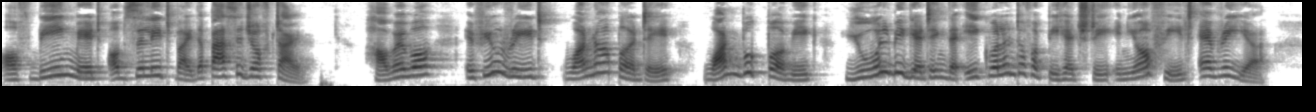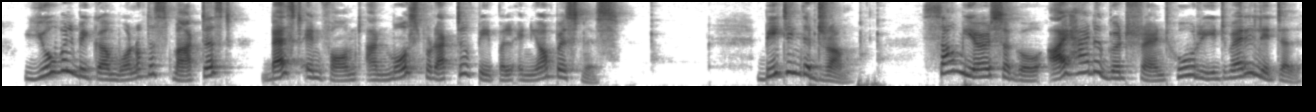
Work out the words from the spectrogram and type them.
of being made obsolete by the passage of time. However, if you read one hour per day, one book per week, you will be getting the equivalent of a PhD in your field every year. You will become one of the smartest, best informed, and most productive people in your business. Beating the drum. Some years ago, I had a good friend who read very little.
